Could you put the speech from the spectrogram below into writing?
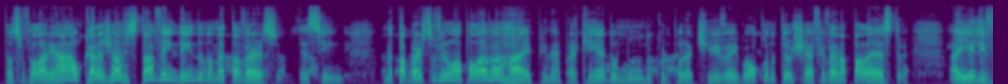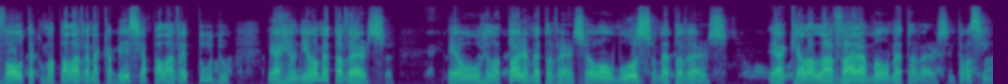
Então, se falarem, ah, o cara já está vendendo no metaverso. Assim, metaverso virou uma palavra hype, né? Para quem é do mundo corporativo, é igual quando o teu chefe vai na palestra. Aí ele volta com uma palavra na cabeça e a palavra é tudo. É a reunião metaverso. É o relatório metaverso. É o almoço metaverso. É aquela lavar a mão metaverso. Então, assim,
